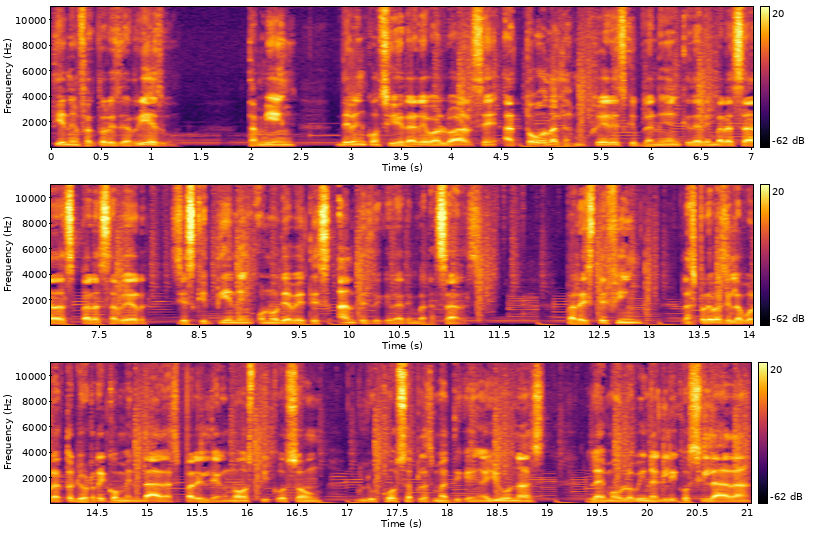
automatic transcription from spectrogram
tienen factores de riesgo. También deben considerar evaluarse a todas las mujeres que planean quedar embarazadas para saber si es que tienen o no diabetes antes de quedar embarazadas. Para este fin, las pruebas de laboratorio recomendadas para el diagnóstico son glucosa plasmática en ayunas, la hemoglobina glicosilada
